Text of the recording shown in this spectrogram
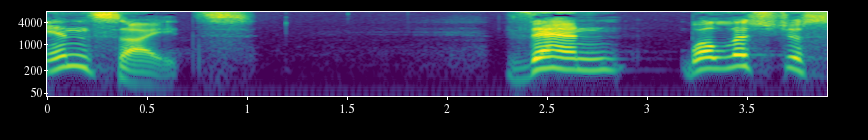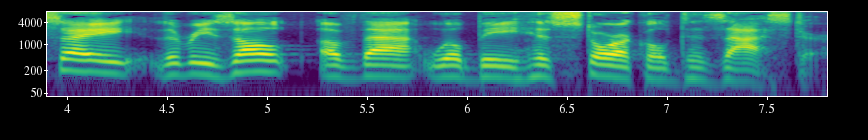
insights, then, well, let's just say the result of that will be historical disaster.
